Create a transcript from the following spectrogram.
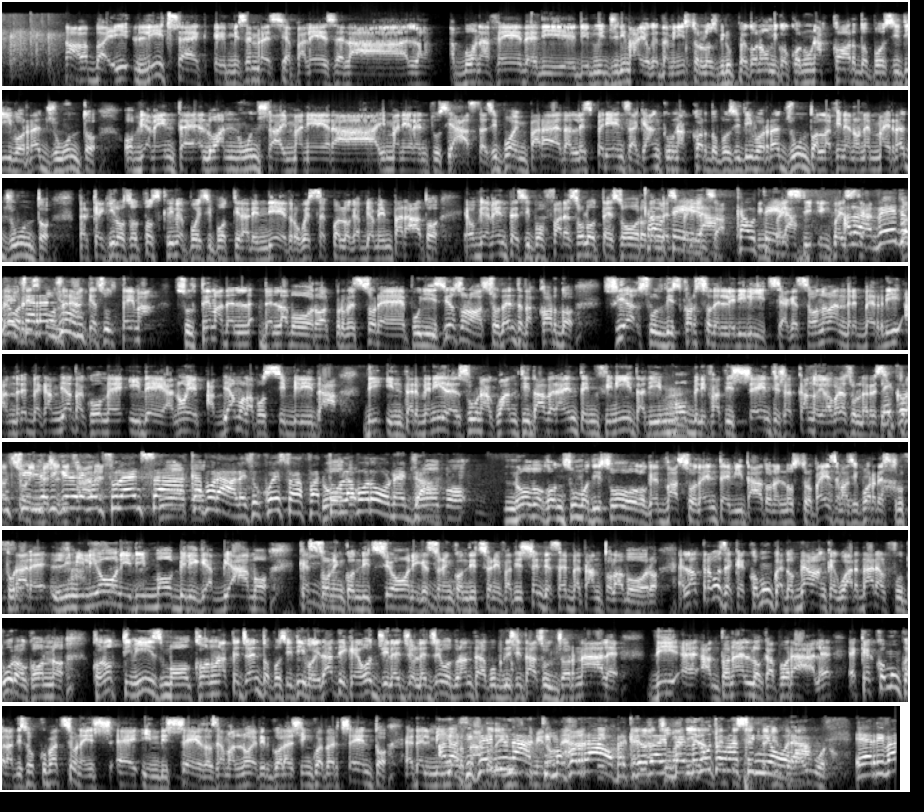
No, vabbè, lì c'è, mi sembra che sia palese la, la buona fede di, di, Luigi Di Maio che da Ministro dello Sviluppo Economico con un accordo positivo raggiunto ovviamente lo annuncia in maniera, in maniera entusiasta. Si può imparare dall'esperienza che anche un accordo positivo raggiunto alla fine non è mai raggiunto perché chi lo sottoscrive poi si può tirare indietro. Questo è quello che abbiamo imparato e ovviamente si può fare solo tesoro dell'esperienza in questi, in questi allora, anni. Vedo Volevo che rispondere raggiunto... anche sul tema, sul tema del, del lavoro al professore Puglisi. Io sono assolutamente d'accordo sia sul discorso del dell'edilizia che secondo me andrebbe, andrebbe, cambiata come idea. Noi abbiamo la possibilità di intervenire su una quantità veramente infinita di immobili fatiscenti cercando di lavorare sulle ristrutturazioni. Le consiglio di chiedere consulenza nuovo, a Caporale, su questo ha fatto nuovo, un lavorone già. Nuovo, nuovo consumo di suolo che va assolutamente evitato nel nostro paese, ma si può ristrutturare i milioni di immobili che abbiamo che sono in condizioni, che sono in condizioni fatiscenti e serve tanto lavoro. E l'altra cosa è che comunque dobbiamo anche guardare al futuro con, con ottimismo, con un atteggiamento positivo. I dati che oggi legge, leggevo durante la pubblicità sul giornale di eh, Antonello Caporale è che comunque la disoccupazione è in discesa, siamo al 9,5% ed è il miglior allora, dato si fermi un attimo, Corrao, perché devo dare il benvenuto a una signora. È arrivata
